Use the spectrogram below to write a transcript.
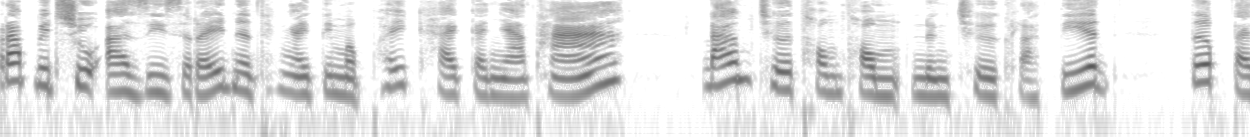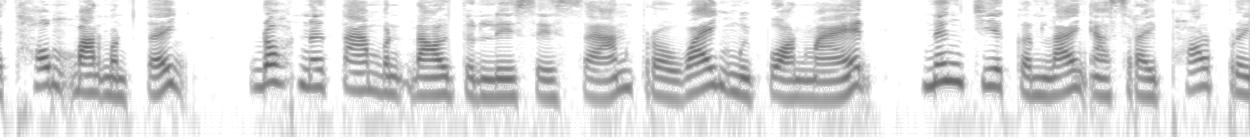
ប្រាប់វិទ្យុអាស៊ីសេរីនៅថ្ងៃទី20ខែកញ្ញាថាដើមឈើធំធំនិងឈើខ្លះទៀតទើបតែធំបានបន្តិចដុះនៅតាមបណ្ដោយទន្លេសេសានប្រវែង1000ម៉ែត្រ និងជាកន្លែងអាស្រ័យផលព្រៃ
